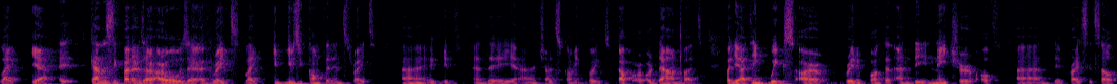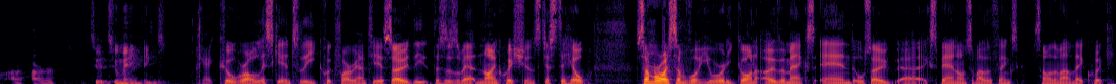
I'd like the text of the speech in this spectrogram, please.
like yeah it, candlestick patterns are, are always a, a, great like gives you confidence right uh, if the uh, chart's going going up or, or, down but but yeah I think wicks are really important and the nature of uh, the price itself are, are two two main things. Okay, cool. Well, let's get into the quick fire round here. So the, this is about nine questions just to help summarize some of what you've already gone over, Max, and also uh, expand on some other things. Some of them aren't that quick.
